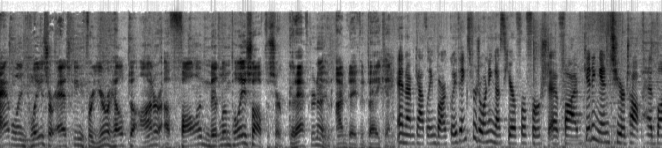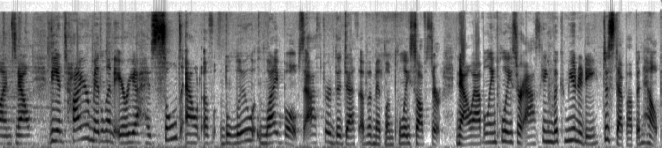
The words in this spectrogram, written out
Abilene police are asking for your help to honor a fallen Midland police officer. Good afternoon. I'm David Bacon. And I'm Kathleen Barkley. Thanks for joining us here for First at 5. Getting into your top headlines now, the entire Midland area has sold out of blue light bulbs after the death of a Midland police officer. Now Abilene police are asking the community to step up and help.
